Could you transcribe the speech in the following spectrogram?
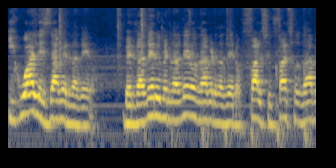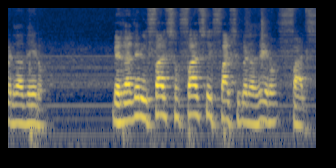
iguales da verdadero. Verdadero y verdadero da verdadero. Falso y falso da verdadero. Verdadero y falso, falso y falso y verdadero, falso.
